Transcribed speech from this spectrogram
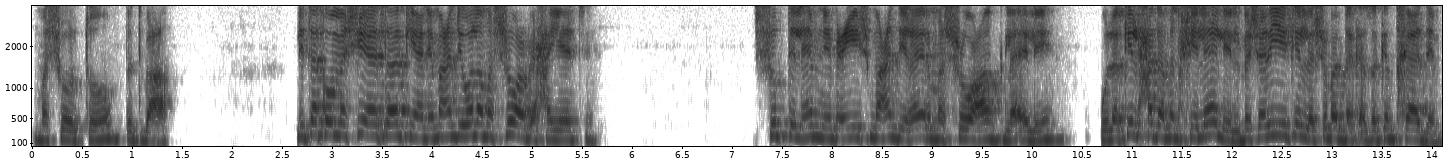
مشورته بتبعه لتكن مشيئتك يعني ما عندي ولا مشروع بحياتي. شو بتلهمني بعيش؟ ما عندي غير مشروعك لإلي. ولكل حدا من خلالي البشرية كلها شو بدك إذا كنت خادم.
